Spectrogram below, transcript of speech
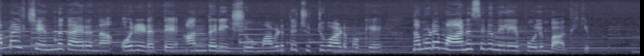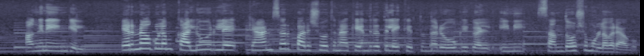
നമ്മൾ ചെന്ന് കയറുന്ന ഒരിടത്തെ അന്തരീക്ഷവും അവിടുത്തെ ചുറ്റുപാടുമൊക്കെ നമ്മുടെ മാനസിക നിലയെ പോലും ബാധിക്കും. അങ്ങനെയെങ്കിൽ എറണാകുളം കലൂരിലെ ക്യാൻസർ പരിശോധനാ കേന്ദ്രത്തിലേക്ക് എത്തുന്ന രോഗികൾ ഇനി സന്തോഷമുള്ളവരാകും.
